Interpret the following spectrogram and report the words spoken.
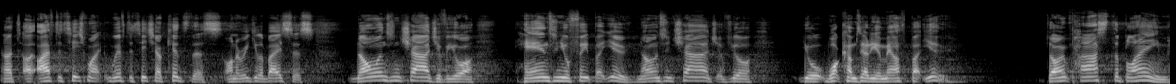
and I, I have to teach my, we have to teach our kids this on a regular basis. No one's in charge of your hands and your feet but you. No one's in charge of your, your what comes out of your mouth but you. Don't pass the blame.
